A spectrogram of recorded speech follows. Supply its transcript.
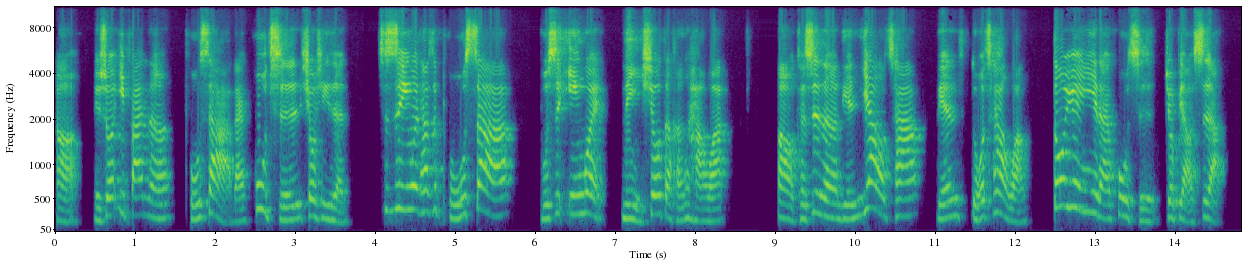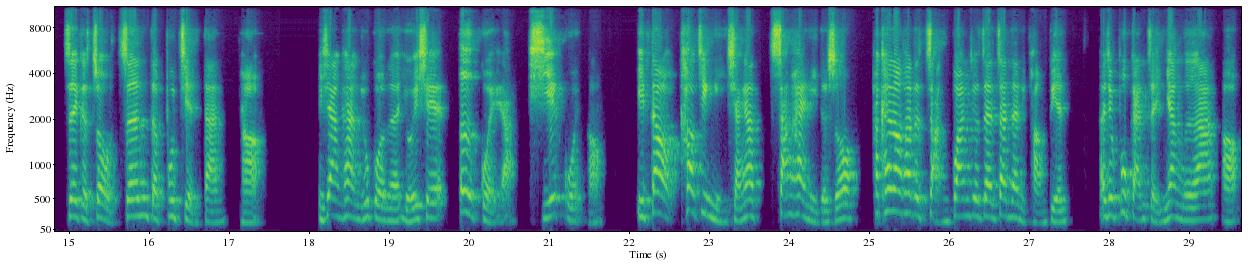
啊！你说一般呢，菩萨来护持修行人，这是因为他是菩萨啊，不是因为你修得很好啊。哦，可是呢，连药叉、连罗刹王都愿意来护持，就表示啊，这个咒真的不简单啊。你想想看，如果呢有一些恶鬼啊、邪鬼啊，一到靠近你，想要伤害你的时候，他看到他的长官就在站在你旁边，他就不敢怎样了啊啊！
